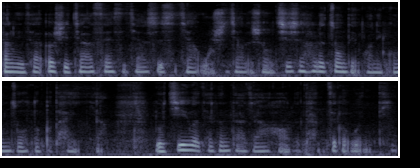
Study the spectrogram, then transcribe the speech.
当你在二十加、三十加、四十加、五十加的时候，其实它的重点管理工作都不太一样。有机会再跟大家好好的谈这个问题。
